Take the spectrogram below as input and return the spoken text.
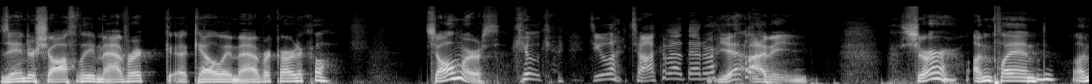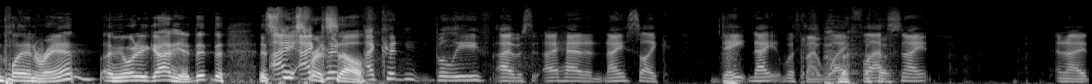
Xander Schauffele Maverick, uh, Callaway Maverick article. Chalmers. Can- Do you want to talk about that? Or? Yeah, I mean, sure. Unplanned, unplanned rant. I mean, what do you got here? The- the- it speaks I for itself. I couldn't believe I was. I had a nice like date night with my wife last night, and I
